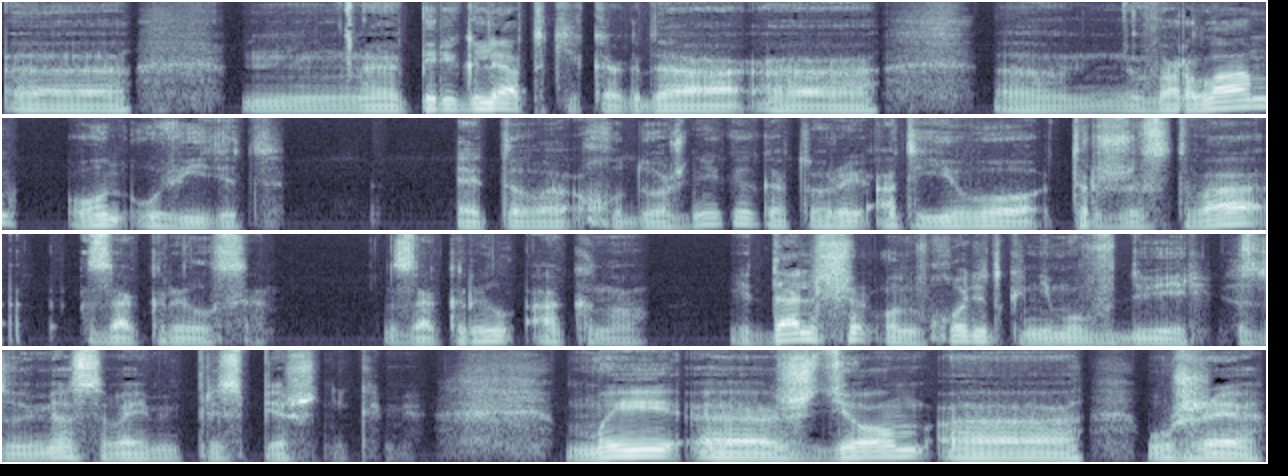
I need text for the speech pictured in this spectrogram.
э, э, переглядки, когда э, э, Варлам, он увидит этого художника, который от его торжества закрылся закрыл окно. И дальше он входит к нему в дверь с двумя своими приспешниками. Мы э, ждем э, уже,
